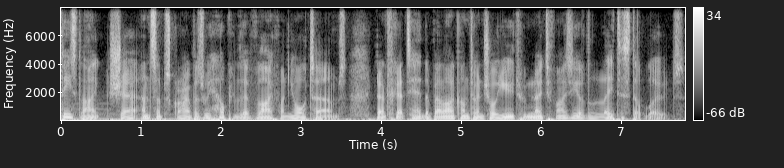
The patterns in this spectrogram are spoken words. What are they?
Please like, share and subscribe as we help you live life on your terms. Don't forget to hit the bell icon to ensure YouTube notifies you of the latest uploads.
